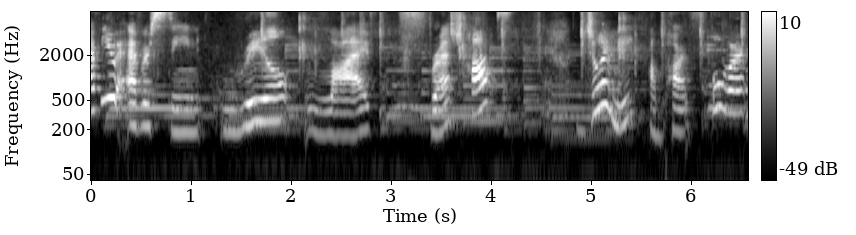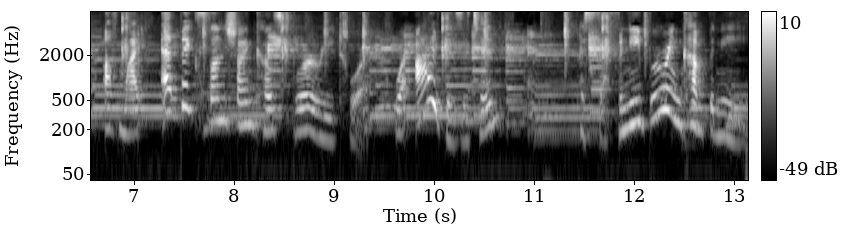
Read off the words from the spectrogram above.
Have you ever seen real, live, fresh hops? Join me on part four of my epic Sunshine Coast Brewery tour, where I visited Persephone Brewing Company.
